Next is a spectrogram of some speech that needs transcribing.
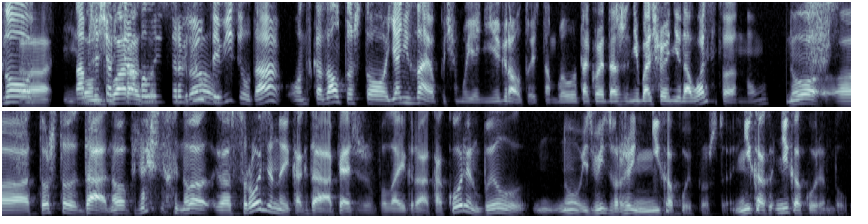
Но э, там же еще вчера было интервью, сыграл... ты видел, да? Он сказал то, что я не знаю, почему я не играл. То есть там было такое даже небольшое недовольство. Ну... Но э, то, что... Да, но, понимаешь, но с Родиной, когда, опять же, была игра, Кокорин был, ну, извините за выражение, никакой просто. Никак, никакой он был.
